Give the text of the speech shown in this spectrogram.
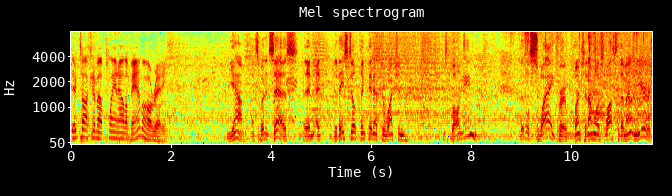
They're talking about playing Alabama already. Yeah, that's what it says. Then uh, do they still think that after watching this ball game? Little swag for a bunch that almost lost to the Mountaineers.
